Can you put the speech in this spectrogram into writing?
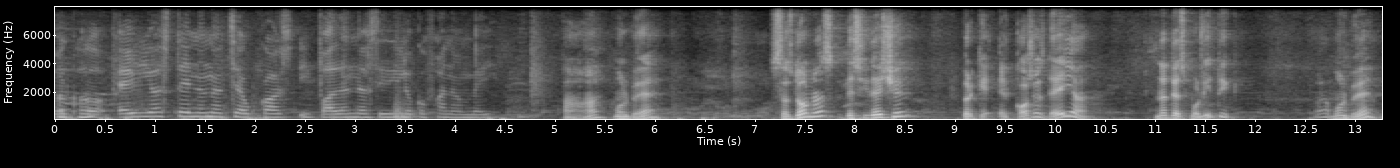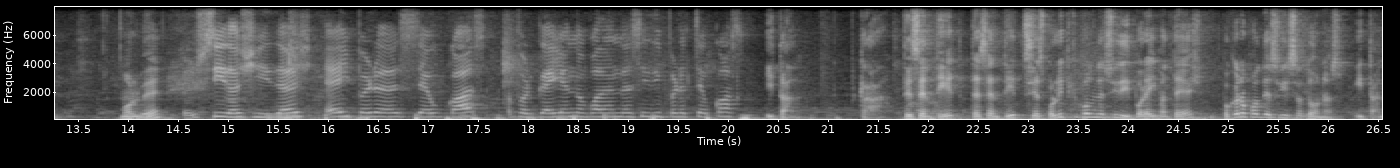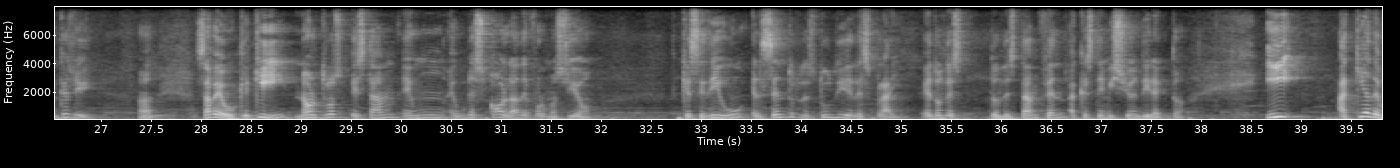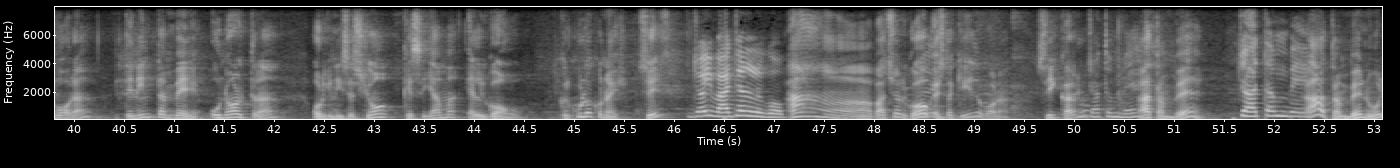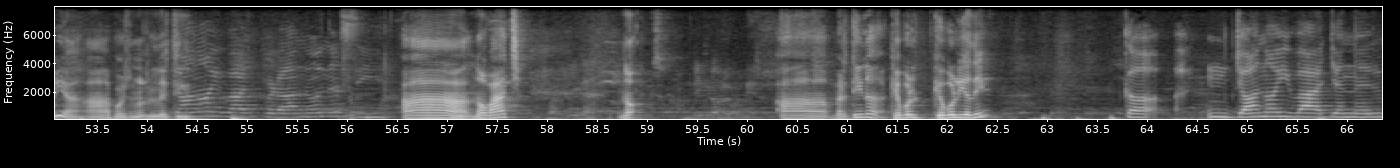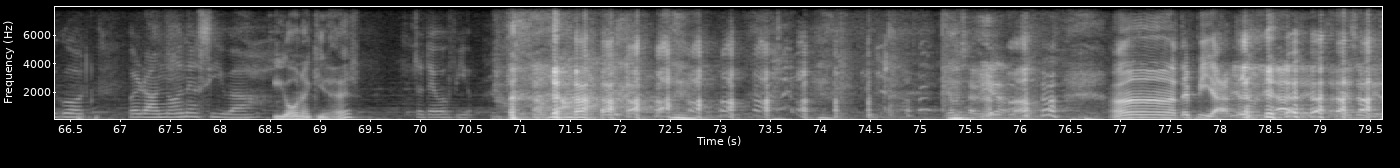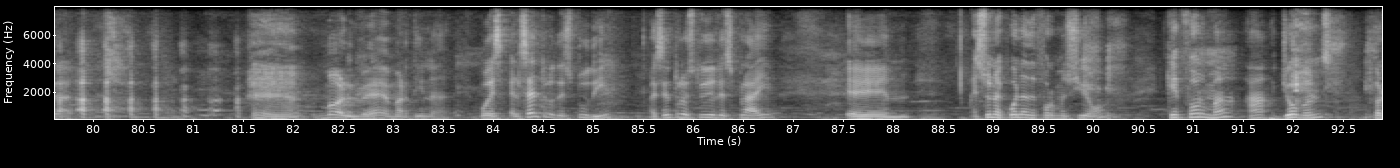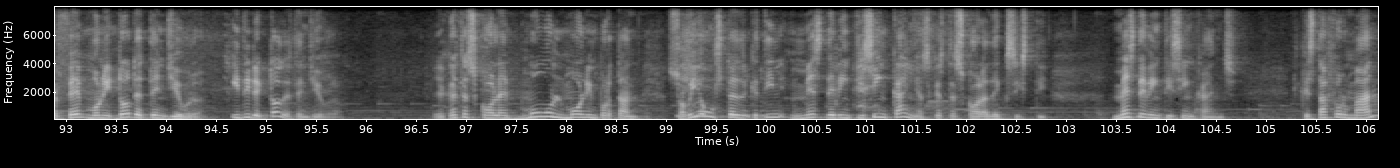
Perquè ells tenen el seu cos i poden decidir el que fan amb ell. Ah, molt bé. Les dones decideixen perquè el cos és d'ella, no és polític. Ah, molt bé, molt bé. Si decideix ell per el seu cos, perquè elles no poden decidir per el seu cos. I tant. Clar, té sentit, té sentit. Si els polítics poden decidir per ell mateix, per què no poden decidir les dones? I tant que sí. Eh? Sabeu que aquí nosaltres estem en, un, en una escola de formació que se diu el Centre d'Estudi de l'Esplai, és on, on estan fent aquesta emissió en directe. I aquí a de vora tenim també una altra, organización que se llama El Go. Qualcú la coneix? Sí? Jo hi vaig al GOP. Ah, vaig al Go. Està aquí, de vora. Sí, Carlos? Jo també. Ah, també? Jo també. Ah, també, Núria. Ah, doncs no, l'estic... no hi vaig, però no nací. Ah, no vaig? No. Ah, Martina, què, vol, què volia dir? Que jo no hi vaig en el got, però no nací va. I on, quina és? La teva filla. Ja ho sabia. Ah, t'he pillat. T'havies oblidat, eh? T'havies oblidat. Molt bé, Martina. Pues el centro de estudi, el centro de estudi de l'Esplai, eh, és una escola de formació que forma a jovens per fer monitor de temps lliure i director de temps lliure. I aquesta escola és molt, molt important. Sabia vostè que tinc més de 25 anys aquesta escola d'existir? Més de 25 anys. Que està formant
